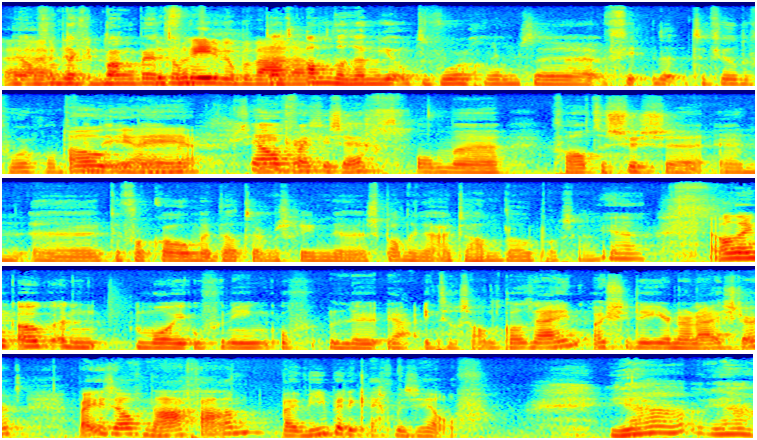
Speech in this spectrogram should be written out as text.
Ja, Eh, of de- omdat je bang bent om wil dat anderen je op de voorgrond te veel de voorgrond vinden Oh, ja, ja, innemen. ja. Ja, of wat je zegt, om vooral te sussen en eh, te voorkomen dat er misschien eh, spanningen uit de hand lopen of zo. Ja, en wat denk ik ook een mooie oefening of ja, interessant kan zijn als je er hier naar luistert. Bij jezelf nagaan, bij wie ben ik echt mezelf? Ja, ja.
